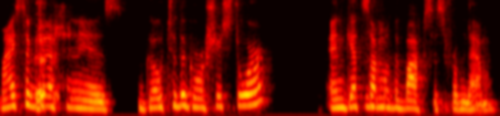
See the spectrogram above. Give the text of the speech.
My suggestion is go to the grocery store and get some of the boxes from them.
